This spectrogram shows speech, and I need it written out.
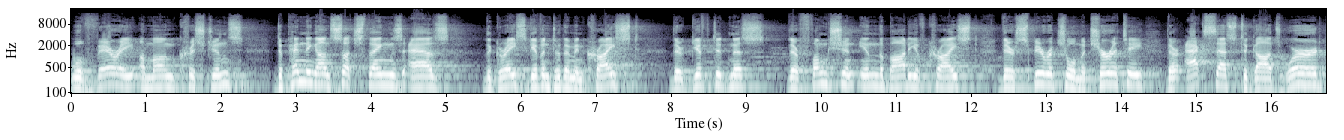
will vary among Christians depending on such things as the grace given to them in Christ, their giftedness, their function in the body of Christ, their spiritual maturity, their access to God's Word,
